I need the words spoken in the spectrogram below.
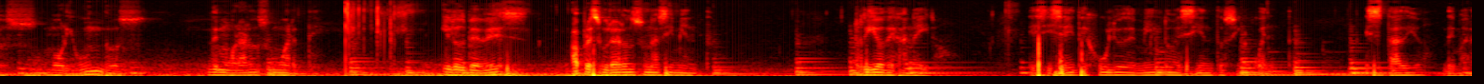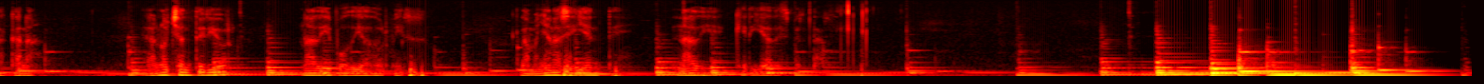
Los moribundos demoraron su muerte y los bebés apresuraron su nacimiento. Río de Janeiro, 16 de julio de 1950, Estadio de Maracaná. La noche anterior nadie podía dormir. La mañana siguiente nadie quería despertar.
